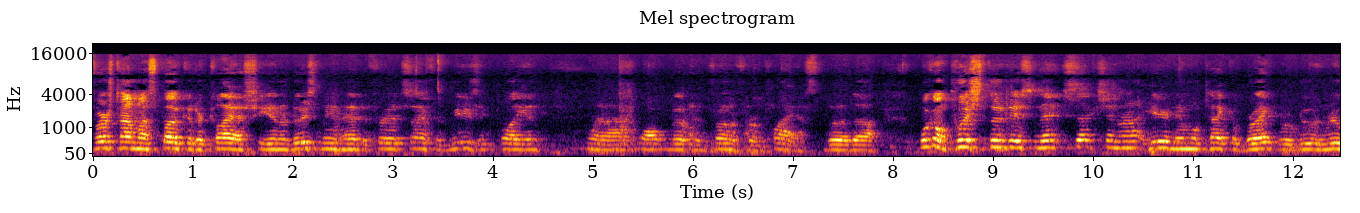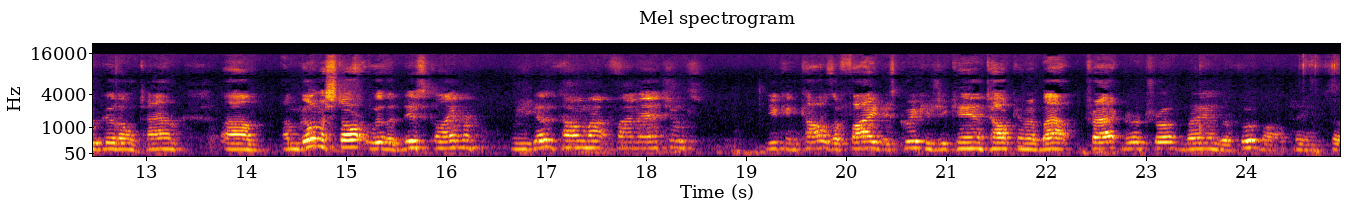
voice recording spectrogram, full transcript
first time I spoke at her class, she introduced me and had the Fred Sanford music playing when I walked up in front of her class. But uh, we're gonna push through this next section right here, and then we'll take a break. We're doing real good on time. Um, I'm gonna start with a disclaimer. When you go to talking about financials, you can cause a fight as quick as you can talking about tractor, truck brands, or football teams. So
